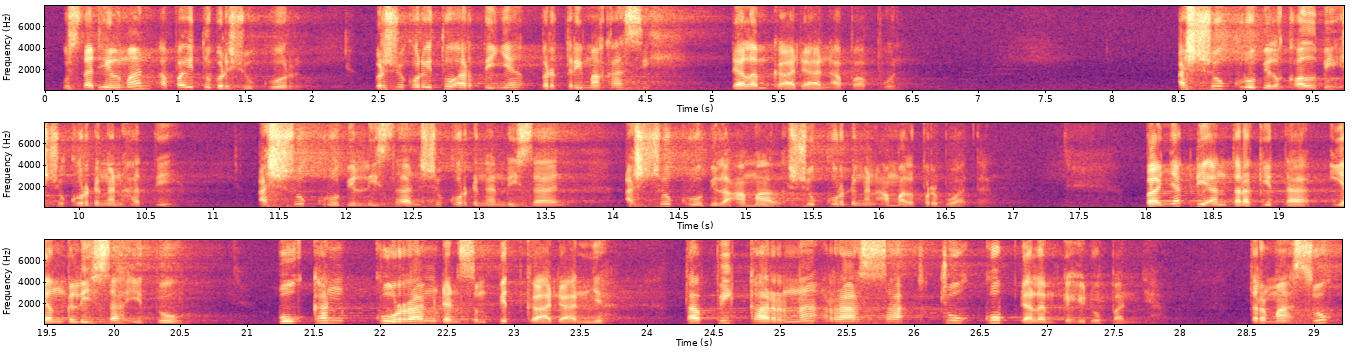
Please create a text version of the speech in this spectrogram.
Ustadz Hilman, apa itu bersyukur? Bersyukur itu artinya berterima kasih dalam keadaan apa pun. Asyukru bil qalbi, syukur dengan hati. Asyukru bil lisan, syukur dengan lisan. Asyukru bil amal, syukur dengan amal perbuatan. Banyak di antara kita yang gelisah itu bukan kurang dan sempit keadaannya, tapi karena rasa cukup dalam kehidupannya termasuk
